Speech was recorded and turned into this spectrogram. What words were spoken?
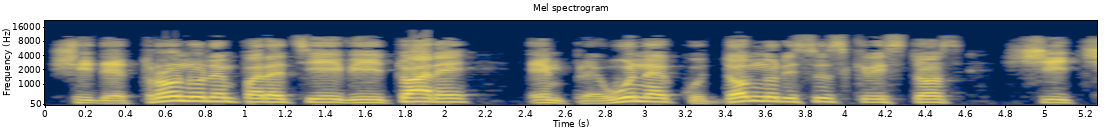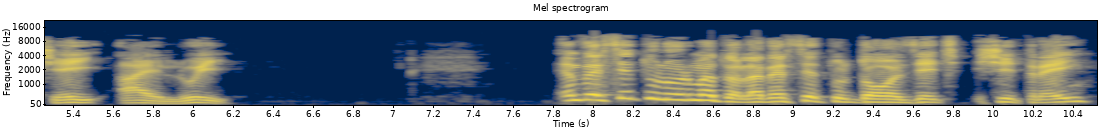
și de tronul împărăției viitoare împreună cu Domnul Isus Hristos și cei ai Lui. În versetul următor, la versetul 23,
